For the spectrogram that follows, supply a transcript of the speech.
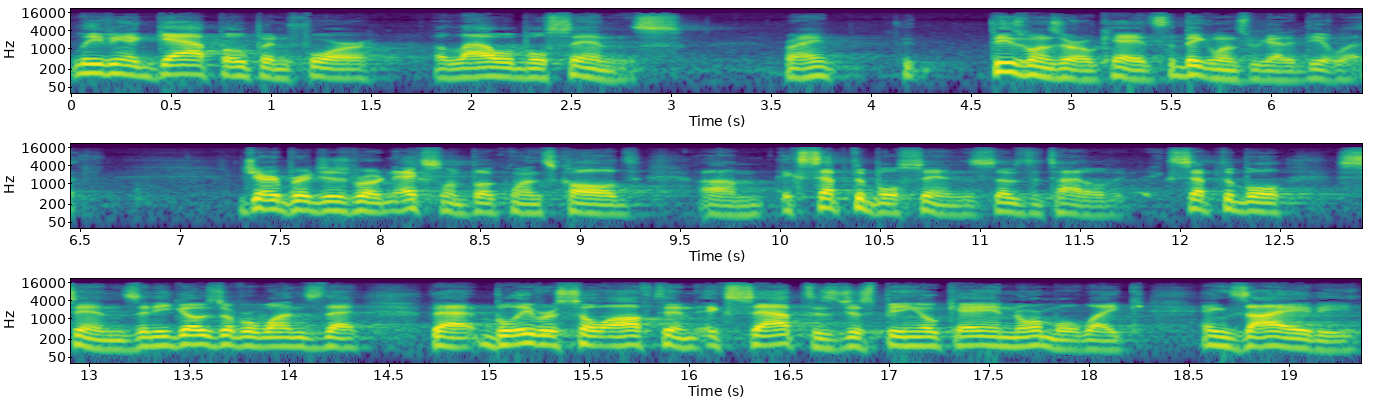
leaving a gap open for allowable sins, right? These ones are okay. It's the big ones we got to deal with. Jerry Bridges wrote an excellent book once called um, Acceptable Sins. That was the title of it Acceptable Sins. And he goes over ones that, that believers so often accept as just being okay and normal, like anxiety,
